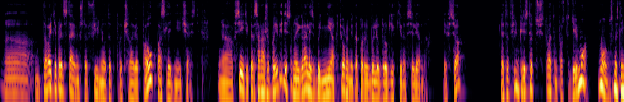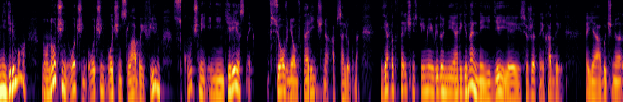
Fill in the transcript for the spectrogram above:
э, давайте представим, что в фильме вот этот вот Человек-паук, последняя часть, э, все эти персонажи появились, но игрались бы не актерами, которые были в других киновселенных. И все. Этот фильм перестает существовать, он просто дерьмо. Ну, в смысле, не дерьмо, но он очень-очень-очень-очень слабый фильм, скучный и неинтересный. Все в нем вторично абсолютно. Я под вторичностью имею в виду не оригинальные идеи и сюжетные ходы, я обычно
